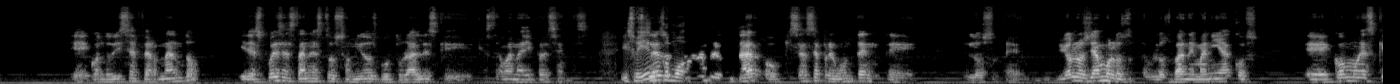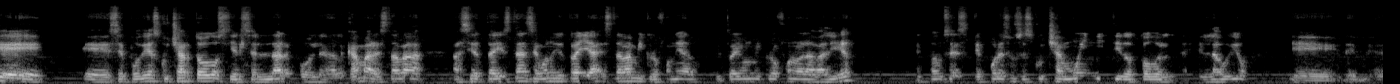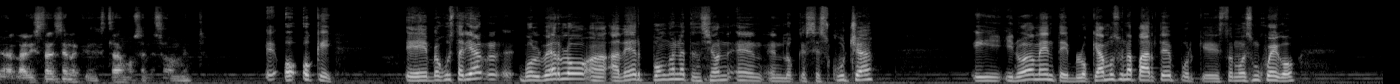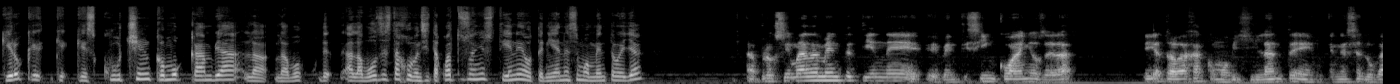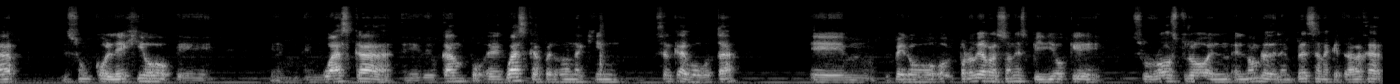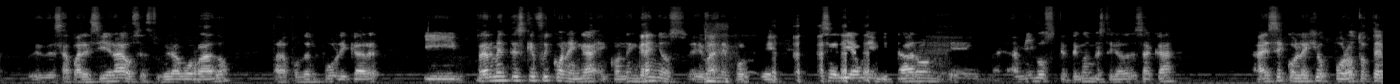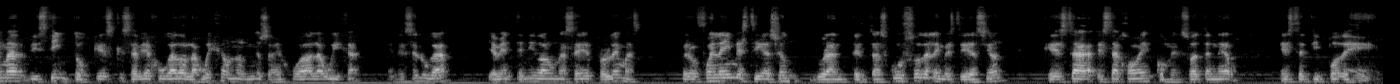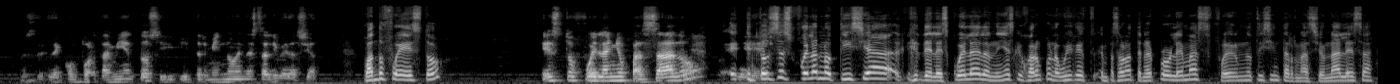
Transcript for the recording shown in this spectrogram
cuando dice Fernando, y después están estos sonidos guturales que, estaban ahí presentes. Y se oyen como... preguntar, o quizás se pregunten, eh, los, eh, yo los llamo los, los banemaníacos, eh, ¿cómo es que se podía escuchar todo si el celular o la, cámara estaba a cierta distancia? Bueno, yo traía, estaba microfoneado, yo traía un micrófono a la valier, entonces por eso se escucha muy nítido todo el, audio a la distancia en la que estábamos en ese momento. ok. Eh, me gustaría eh, volverlo a, ver, pongan atención en, lo que se escucha. Y, nuevamente, bloqueamos una parte porque esto no es un juego. Quiero que, escuchen cómo cambia la, voz a la voz de esta jovencita. ¿Cuántos años tiene o tenía en ese momento ella? Aproximadamente tiene 25 eh, años de edad. Ella trabaja como vigilante en, ese lugar. Es un colegio en, Huasca de Ocampo, Huasca, perdón, aquí en, cerca de Bogotá, em, pero por obvias razones pidió que su rostro, el, nombre de la empresa en la que trabaja eh, desapareciera o se estuviera borrado para poder publicar. Y realmente es que fui con, con engaños, eh, Vane, porque ese día me invitaron eh, amigos que tengo investigadores acá a ese colegio por otro tema distinto, que es que se había jugado a la Ouija, unos niños habían jugado a la Ouija en ese lugar y habían tenido alguna serie de problemas pero fue en la investigación, durante el transcurso de la investigación, que esta, esta joven comenzó a tener este tipo de, pues, comportamientos y, terminó en esta liberación. ¿Cuándo fue esto? Esto fue el año pasado. Eh, entonces fue la noticia de la escuela de las niñas que jugaron con la Ouija que empezaron a tener problemas. Fue una noticia internacional esa.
